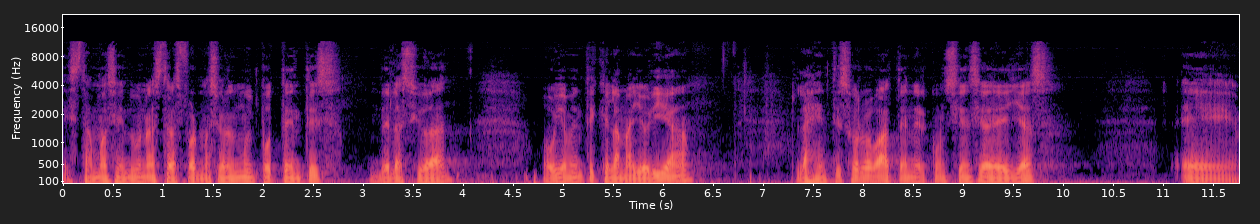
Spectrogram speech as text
estamos haciendo unas transformaciones muy potentes de la ciudad. Obviamente que la mayoría, la gente solo va a tener conciencia de ellas eh,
